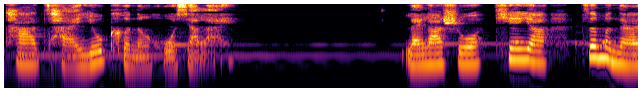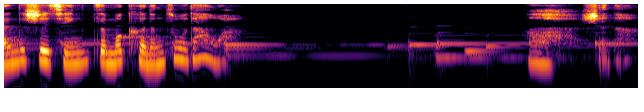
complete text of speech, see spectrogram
他才有可能活下来。莱拉说：“天呀，这么难的事情怎么可能做到啊？”啊，神啊，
